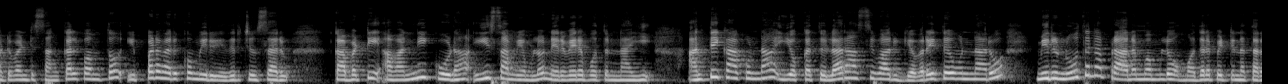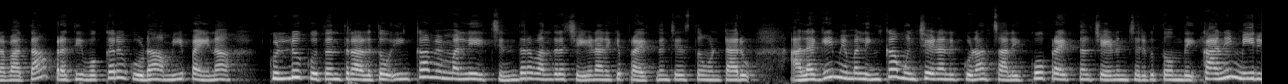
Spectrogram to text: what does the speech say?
అటువంటి సంకల్పంతో ఇప్పటి వరకు మీరు ఎదురు చూశారు కాబట్టి అవన్నీ కూడా ఈ సమయంలో నెరవేరబోతున్నాయి. అంతేకాకుండా ఈ యొక్క తులారాశి వారు ఎవరైతే ఉన్నారో మీరు నూతన ప్రారంభంలో మొదలుపెట్టిన తర్వాత ప్రతి ఒక్కరూ కూడా మీ పైన కుళ్ళు కుతంత్రాలతో ఇంకా మిమ్మల్ని చిందరవందర చేయడానికి ప్రయత్నం చేస్తూ ఉంటారు. అలాగే మిమ్మల్ని ఇంకా ముంచేయడానికి కూడా చాలా ఎక్కువ ప్రయత్నాలు చేయడం జరుగుతోంది. కానీ మీరు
